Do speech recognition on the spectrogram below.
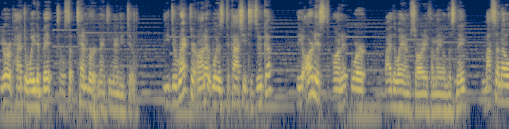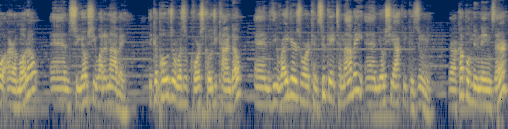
Europe had to wait a bit till September 1992. The director on it was Takashi Tezuka. The artists on it were, by the way, I'm sorry if I mangled this name, Masano Aramoto and Tsuyoshi Watanabe. The composer was, of course, Koji Kondo, and the writers were Kensuke Tanabe and Yoshiaki Kazumi. There are a couple new names there.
